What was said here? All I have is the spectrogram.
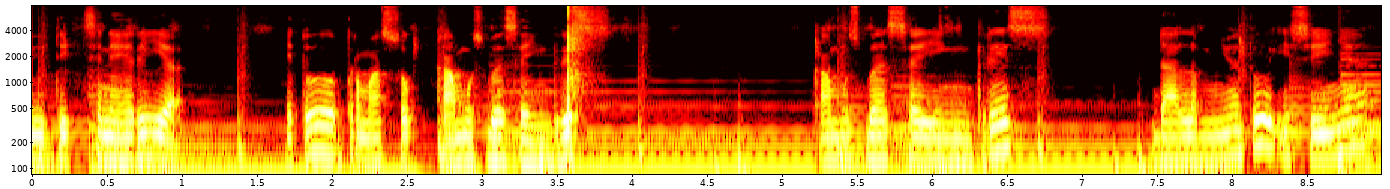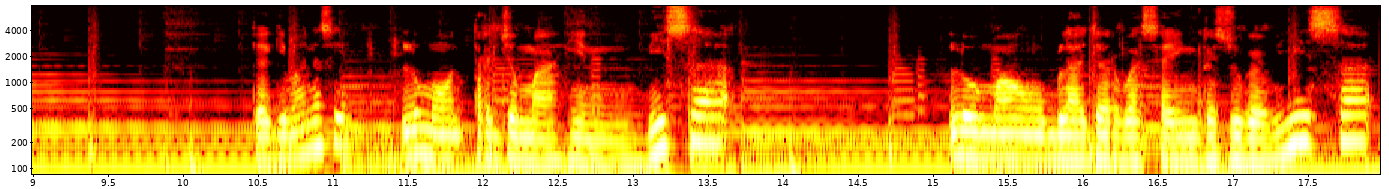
U Dictionary ya. Itu termasuk kamus bahasa Inggris. Kamus bahasa Inggris dalamnya tuh isinya kayak gimana sih? Lu mau terjemahin bisa, lu mau belajar bahasa Inggris juga bisa,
